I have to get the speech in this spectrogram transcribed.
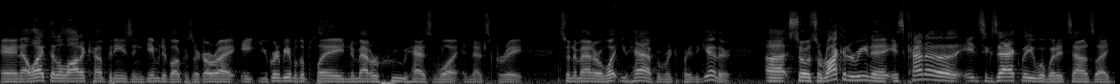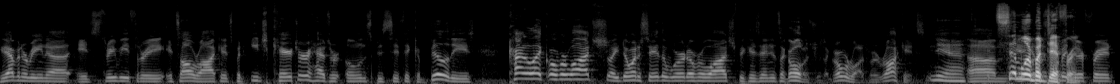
And I like that a lot of companies and game developers are like, all right, you're going to be able to play no matter who has what, and that's great. So no matter what you have, we can play together. Uh, so, so Rocket Arena is kind of it's exactly what, what it sounds like. You have an arena, it's three v three, it's all rockets, but each character has their own specific abilities, kind of like Overwatch. Like, you don't want to say the word Overwatch because then it's like, oh, it's just like Overwatch with rockets. Yeah. um, Similar it- but it's different. Different.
